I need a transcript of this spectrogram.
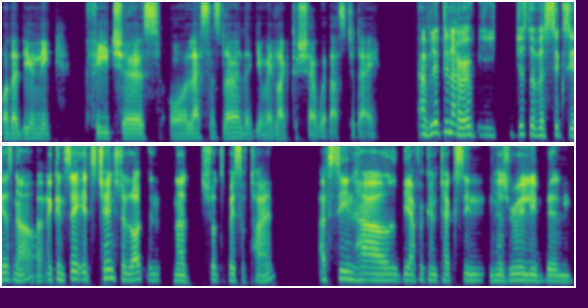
what are the unique features or lessons learned that you may like to share with us today? I've lived in Nairobi just over six years now. I can say it's changed a lot in that short space of time. I've seen how the African tech scene has really been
